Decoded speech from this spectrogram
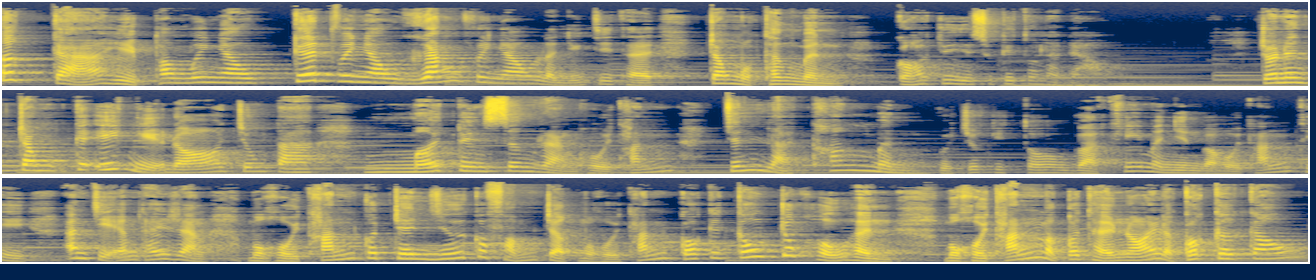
tất cả hiệp thông với nhau, kết với nhau, gắn với nhau là những chi thể trong một thân mình có Chúa Giêsu Kitô là Đạo cho nên trong cái ý nghĩa đó chúng ta mới tuyên xưng rằng hội thánh chính là thân mình của Chúa Kitô. Và khi mà nhìn vào hội thánh thì anh chị em thấy rằng một hội thánh có trên dưới có phẩm trật, một hội thánh có cái cấu trúc hữu hình, một hội thánh mà có thể nói là có cơ cấu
